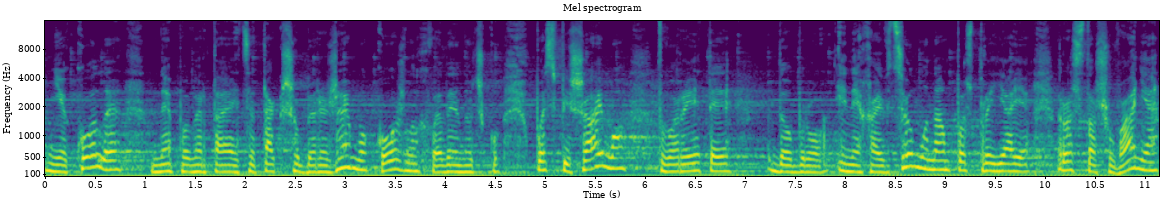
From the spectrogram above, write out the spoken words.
ніколи не повертається. Так що бережемо кожну хвилиночку, поспішаймо творити добро. І нехай в цьому нам посприяє розташування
